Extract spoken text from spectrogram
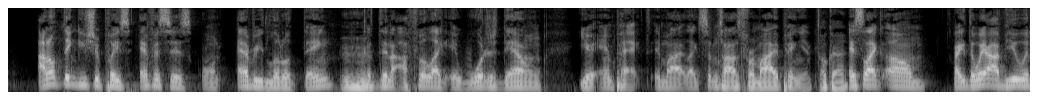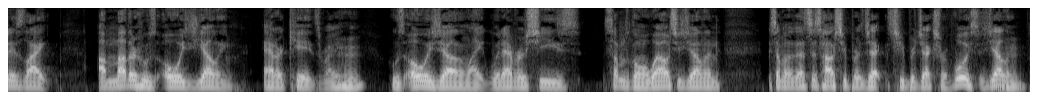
I don't think you should place emphasis on every little thing Mm-hmm. because then I feel like it waters down your impact. In my like sometimes, for my opinion, Okay. it's like um like the way I view it is like a mother who's always yelling at her kids, right? Mm-hmm. Who's always yelling like whenever she's something's going well, she's yelling. Something that's just how she projects. She projects her voice is yelling. Mm-hmm.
